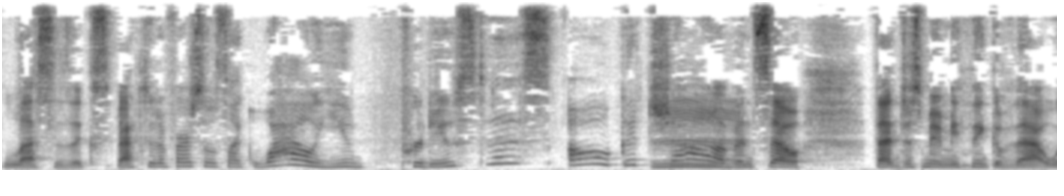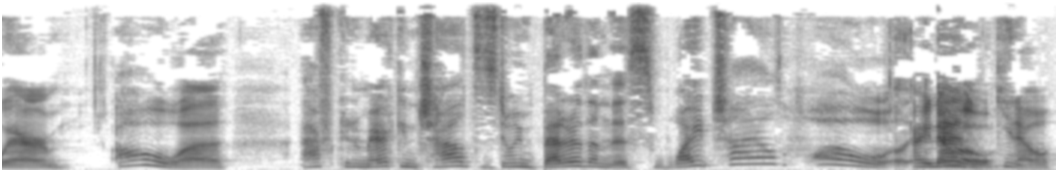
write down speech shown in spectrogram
less is expected of her. So it's like, wow, you produced this? Oh, good job. And so that just made me think of that where, oh, uh, African American child is doing better than this white child? Whoa. I know. And, you know,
